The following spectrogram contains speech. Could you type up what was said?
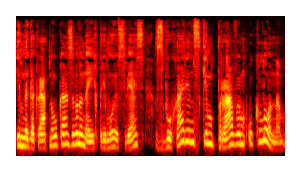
и многократно указывала на их прямую связь с бухаринским правым уклоном.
